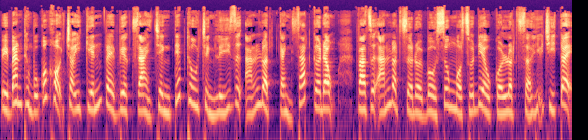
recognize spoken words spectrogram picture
Ủy ban Thường vụ Quốc hội cho ý kiến về việc giải trình tiếp thu chỉnh lý dự án luật cảnh sát cơ động và dự án luật sửa đổi bổ sung một số điều của luật sở hữu trí tuệ,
